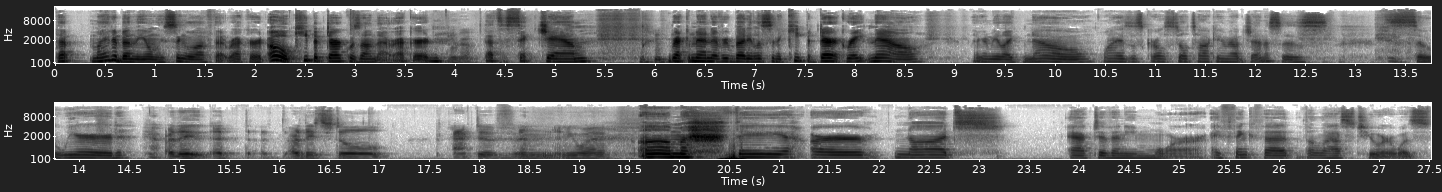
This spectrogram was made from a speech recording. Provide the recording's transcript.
that might have been the only single off that record. Oh, Keep It Dark was on that record. Okay. That's a sick jam. Recommend everybody listen to Keep It Dark right now. They're gonna be like, no, why is this girl still talking about Genesis? It's so weird. Are they uh, are they still active in any way? Um, they are not active anymore. I think that the last tour was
